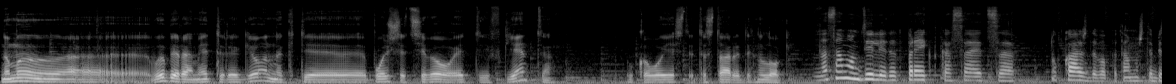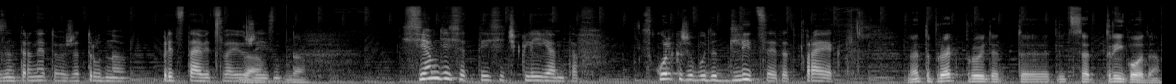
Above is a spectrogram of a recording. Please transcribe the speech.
Но мы э, выбираем эти регионы, где больше всего эти клиенты, у кого есть это старые технологии. На самом деле этот проект касается ну, каждого, потому что без интернета уже трудно представить свою да, жизнь. Да. 70 тысяч клиентов. Сколько же будет длиться этот проект? Ну, этот проект будет э, длиться три года.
